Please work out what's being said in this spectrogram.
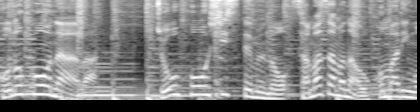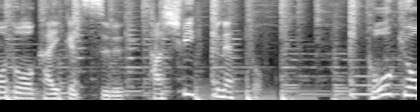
このコーナーは情報システムのさまざまなお困りごとを解決するパシフィックネット東京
